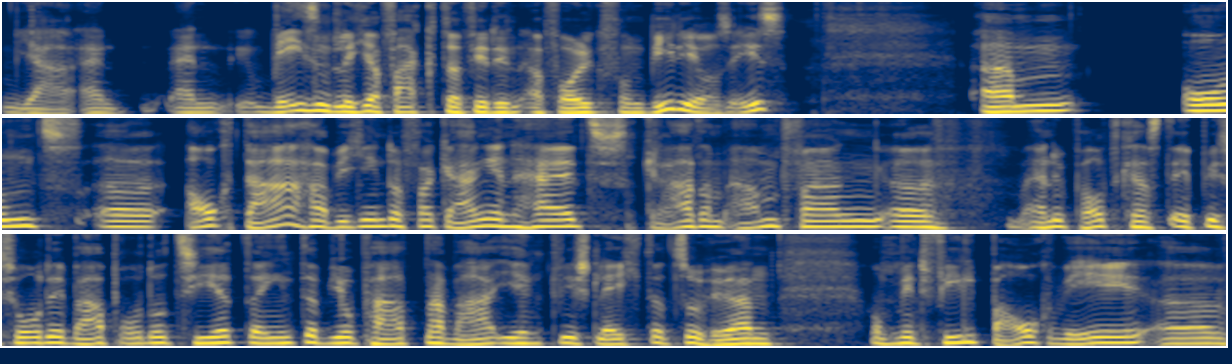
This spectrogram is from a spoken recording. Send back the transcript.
ja ein, ein wesentlicher Faktor für den Erfolg von Videos ist. Ähm, und äh, auch da habe ich in der Vergangenheit, gerade am Anfang, äh, eine Podcast-Episode war produziert, der Interviewpartner war irgendwie schlechter zu hören und mit viel Bauchweh äh,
